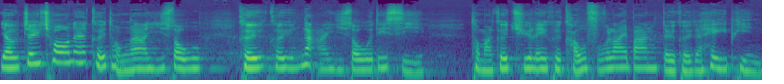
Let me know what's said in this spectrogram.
由最初呢，佢同阿以扫，佢佢呃阿以扫嗰啲事， 同埋佢处理佢舅父拉班对佢嘅欺骗，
